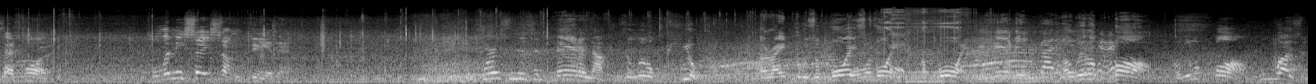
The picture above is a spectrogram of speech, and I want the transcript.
Said what? Well, let me say something to you then. The person isn't man enough. He's a little puke. All right? It was a boy's voice. A boy. You hear me? A little ball. A little ball. Who was it?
